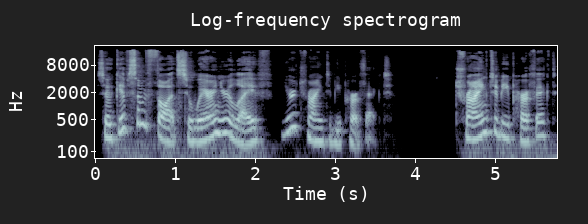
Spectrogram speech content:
So give some thoughts to where in your life you're trying to be perfect. Trying to be perfect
